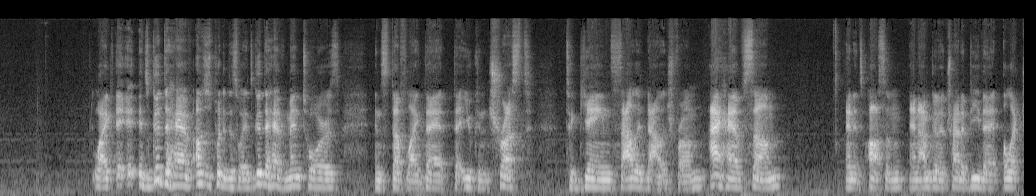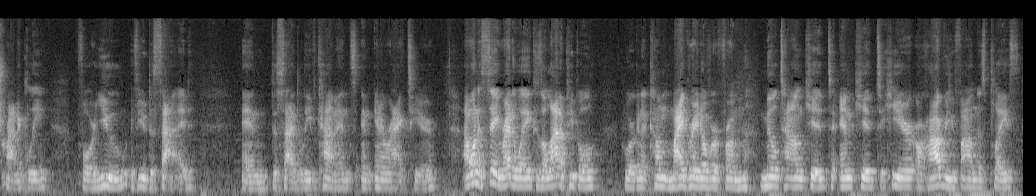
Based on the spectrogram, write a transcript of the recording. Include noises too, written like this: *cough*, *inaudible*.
like, it, it's good to have, I'll just put it this way it's good to have mentors and stuff like that that you can trust to gain solid knowledge from. I have some, and it's awesome, and I'm going to try to be that electronically for you if you decide and decide to leave comments and interact here. I want to say right away because a lot of people who are going to come migrate over from Milltown Kid to M Kid to here or however you found this place,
